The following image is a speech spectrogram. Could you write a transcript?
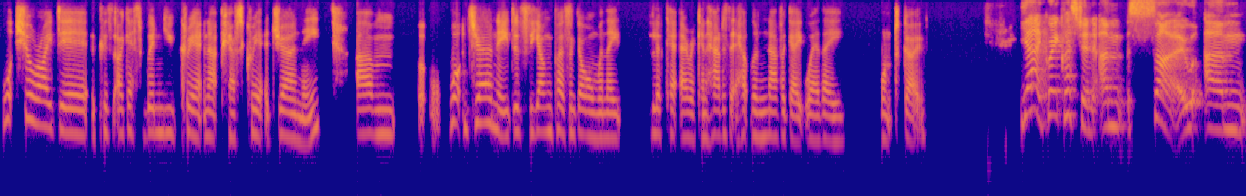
what's your idea? Because I guess when you create an app, you have to create a journey. Um, what journey does the young person go on when they look at Eric, and how does it help them navigate where they want to go? Yeah, great question. Um, so um,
